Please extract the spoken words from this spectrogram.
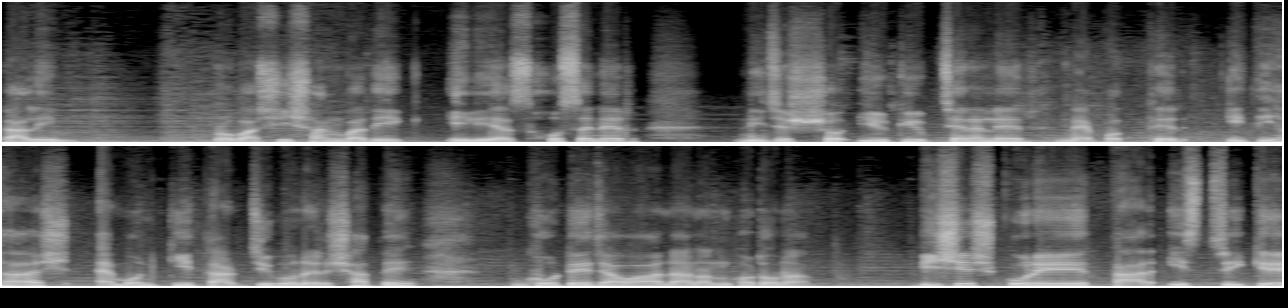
ডালিম। প্রবাসী সাংবাদিক ইলিয়াস হোসেনের নিজস্ব ইউটিউব চ্যানেলের নেপথ্যের ইতিহাস, এমনকি তার জীবনের সাথে ঘটে যাওয়া নানান ঘটনা। বিশেষ করে তার স্ত্রীকে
